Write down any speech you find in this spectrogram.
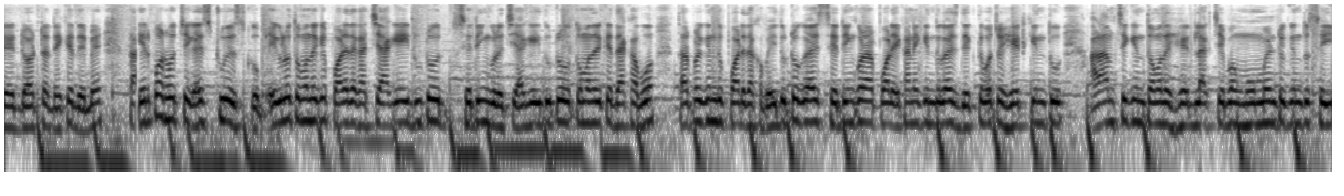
রেড ডটটা রেখে দেবে। এরপর হচ্ছে গাইস টু স্কোপ এগুলো তোমাদেরকে পরে দেখাচ্ছি। আগে এই দুটো সেটিং করেছি, আগে এই দুটো তোমাদেরকে দেখাবো, তারপর কিন্তু পরে দেখাবো। এই দুটো গাইস সেটিং করার পর এখানে কিন্তু গাইস দেখতে পাচ্ছ হেড কিন্তু আরামসে কিন্তু আমাদের হেড লাগছে এবং মুভমেন্টও কিন্তু সেই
